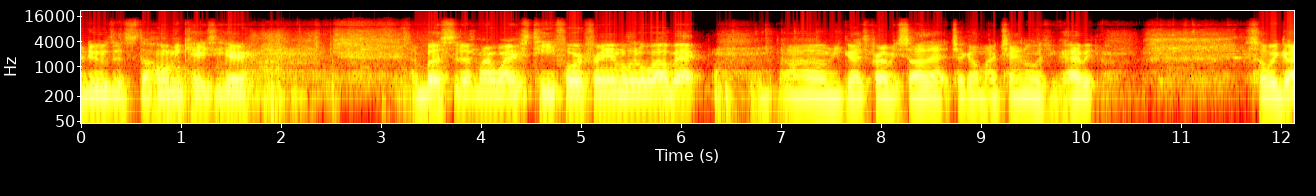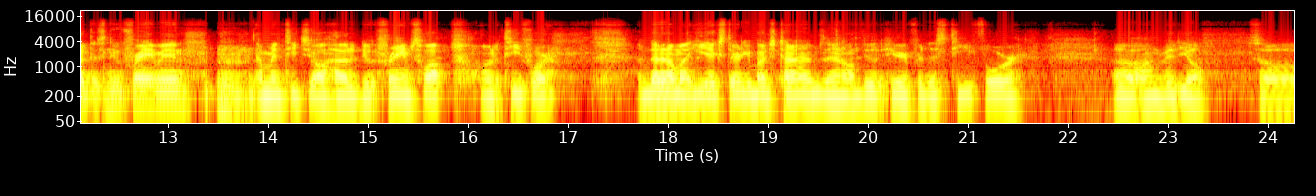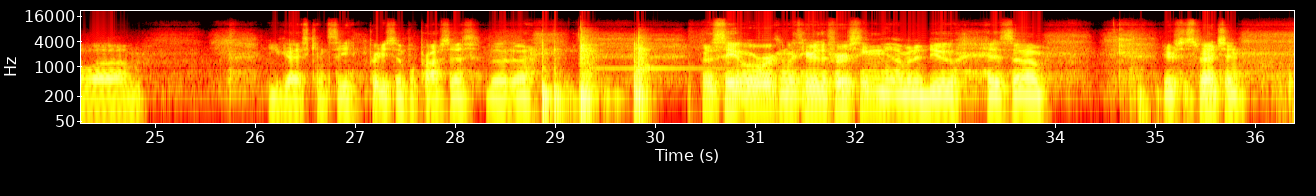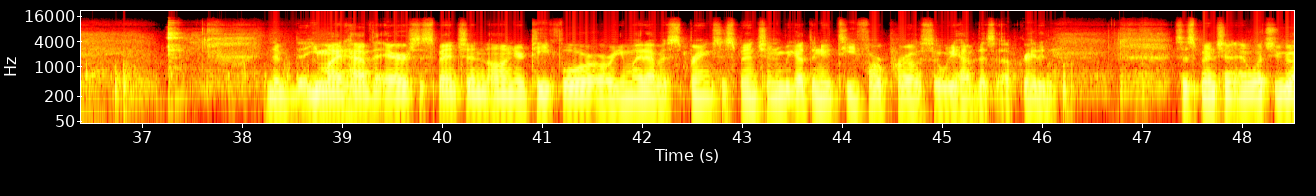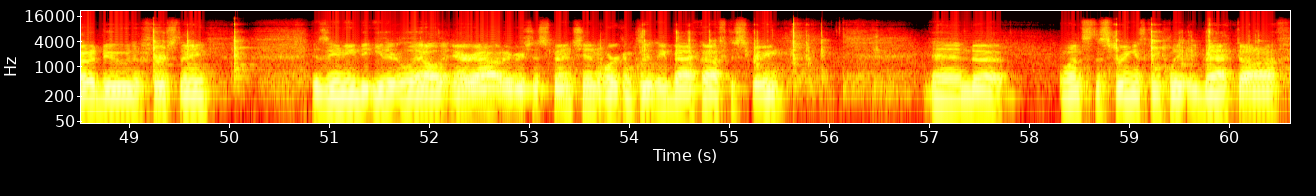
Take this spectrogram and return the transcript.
Dudes, it's the homie Casey here. I busted up my wife's T4 frame a little while back. Um, you guys probably saw that. Check out my channel if you have it. So we got this new frame in. I'm going to teach y'all how to do a frame swap on a T4. I've done it on my EX30 a bunch of times and I'll do it here for this T4 uh, on video. So um, you guys can see. Pretty simple process, but uh, let's see what we're working with here. The first thing I'm gonna do is um, your suspension. The, the, you might have the air suspension on your T4 or you might have a spring suspension. We got the new T4 Pro, so we have this upgraded suspension. And what you got to do, the first thing is you need to either let all the air out of your suspension or completely back off the spring and uh, once the spring is completely backed off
